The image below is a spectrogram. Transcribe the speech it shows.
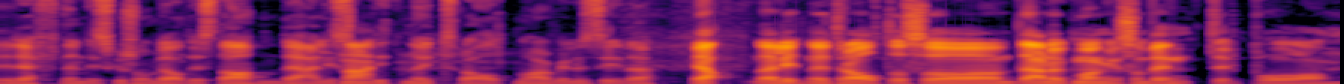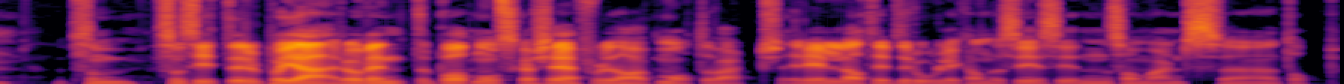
ref den diskusjonen vi hadde i stad. Det er liksom litt nøytralt nå, vil du si det? Ja, det er litt nøytralt, og så det er nok mange som venter på som, som sitter på gjerdet og venter på at noe skal skje, fordi det har på en måte vært relativt rolig, kan du si, siden sommerens eh, topp.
